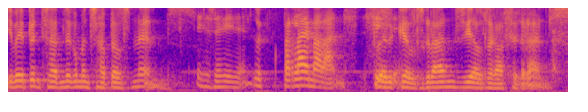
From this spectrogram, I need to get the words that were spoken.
I vaig pensar, hem de començar pels nens, És evident. El que parlàvem abans. Sí, perquè sí. els grans ja els agafa grans.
